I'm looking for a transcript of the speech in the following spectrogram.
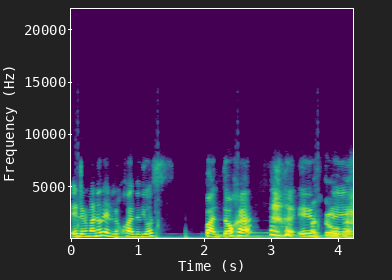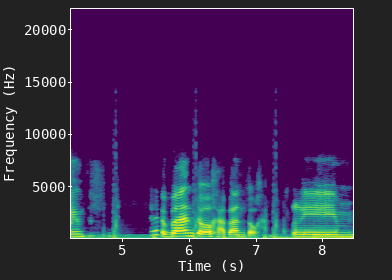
el hermano del Juan de Dios Pantoja. Este, Pantoja, Pantoja. Em,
